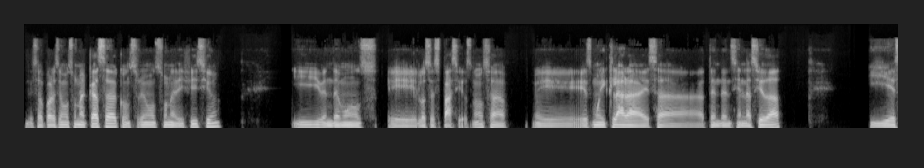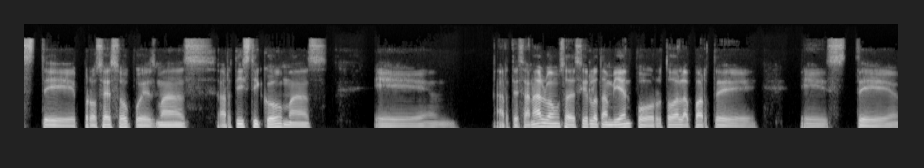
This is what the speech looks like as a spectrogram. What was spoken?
desaparecemos una casa, construimos un edificio y vendemos eh, los espacios, ¿no? O sea, eh, es muy clara esa tendencia en la ciudad y este proceso, pues, más artístico, más eh, artesanal, vamos a decirlo también, por toda la parte, este,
